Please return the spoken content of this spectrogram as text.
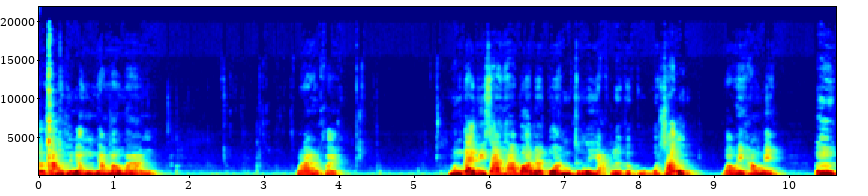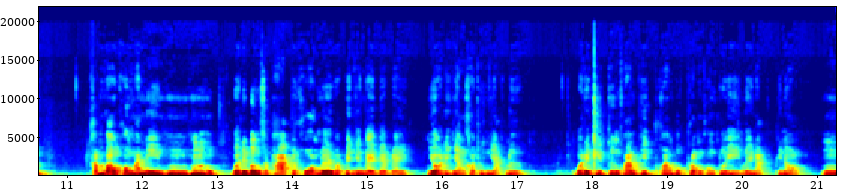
แต่สร้างขึ้นอย่างหนึ่งย้ำเมามากว่าค่อยมึงได้วิสาทาวอดแล้วตัวมึงถึงอยากเลิกกับกูว่าสั้นว่าให้เฮ้าไหมเออคำเบาของมันนี่หืมหืมบ่ได้เบิ่งสภาพจ้าของเลยว่าเป็นยังไงแบบใดยอดอีหยังเขาถึงอยากเลิกบ่ได้คิดถึงความผิดความบกพร่องของตัวเองเลยนะพี่น้องอืม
